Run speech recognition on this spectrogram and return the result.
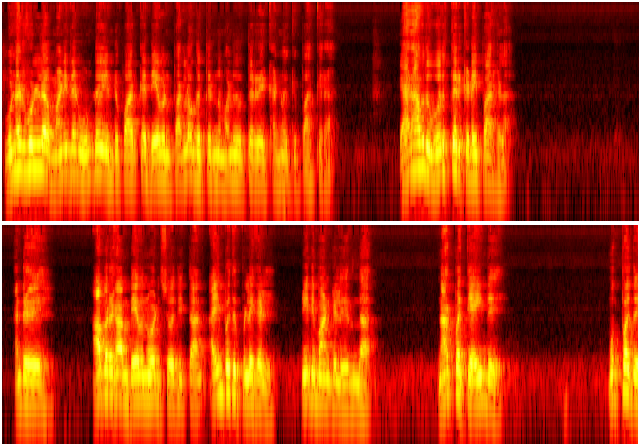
உணர்வுள்ள மனிதன் உண்டு என்று பார்க்க தேவன் பரலோகத்திலிருந்து மனிதரை கண்ணோக்கி பார்க்கிறார். யாராவது ஒருத்தர் கிடைப்பார்களா? அன்று ஆபரகாம் தேவனோடு சோதித்தான் ஐம்பது பிள்ளைகள் நீதிமான்கள் இருந்தார். நாற்பத்தி ஐந்து முப்பது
